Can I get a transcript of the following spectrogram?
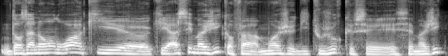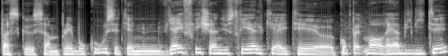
dans un endroit qui, euh, qui est assez magique. Enfin, moi, je dis toujours que c'est magique parce que ça me plaît beaucoup. C'était une vieille friche industrielle qui a été euh, complètement réhabilitée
